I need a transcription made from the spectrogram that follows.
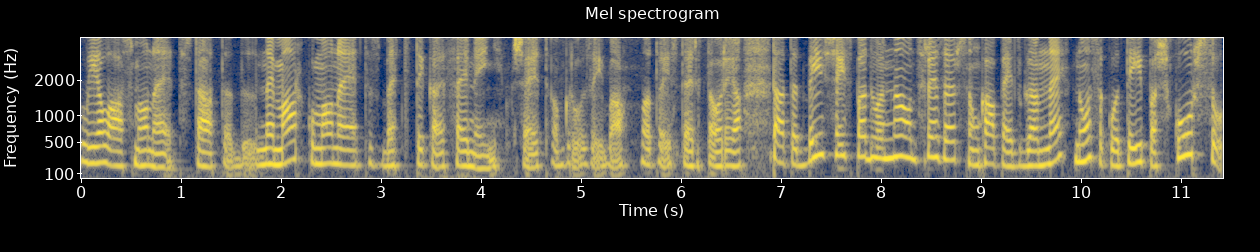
lielās monētas. Tātad ne marku monētas, bet tikai feniņi šeit apgrozībā Latvijas teritorijā. Tātad bija šīs padomju naudas rezerves, un kāpēc gan ne, nosakot īpašu kursu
